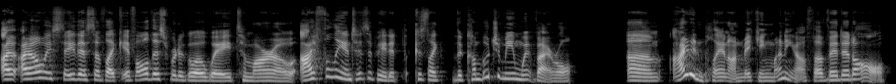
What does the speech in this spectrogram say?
I I always say this of like if all this were to go away tomorrow, I fully anticipated because like the kombucha meme went viral. Um, I didn't plan on making money off of it at all.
